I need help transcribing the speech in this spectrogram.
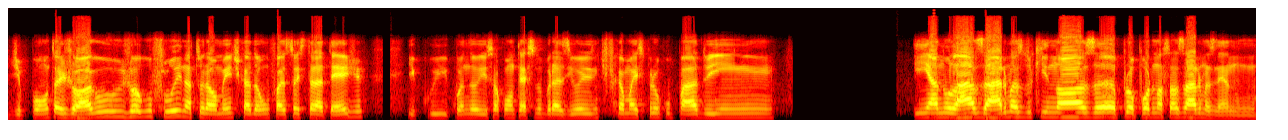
de ponta jogam, o jogo flui naturalmente, cada um faz sua estratégia. E, e quando isso acontece no Brasil, a gente fica mais preocupado em, em anular as armas do que nós uh, propor nossas armas, né? Num,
